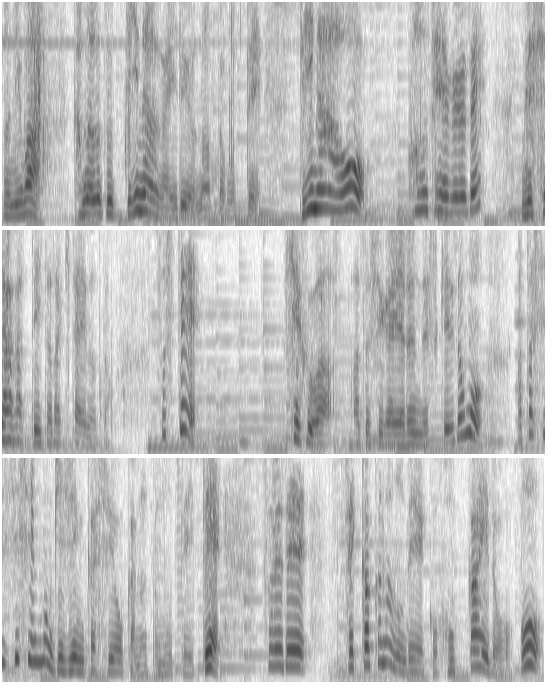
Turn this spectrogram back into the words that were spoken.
のには必ずディナーがいるよなと思ってディナーをこのテーブルで召し上がっていただきたいなと。そしてシェフは私がやるんですけれども私自身も擬人化しようかなと思っていてそれでせっかくなのでこう北海道を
